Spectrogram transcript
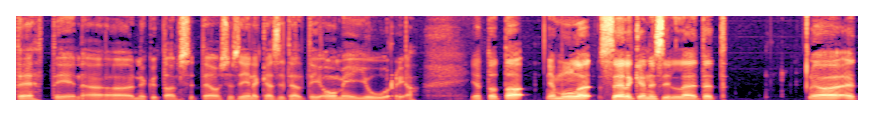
tehtiin, uh, nykytanssiteos, ja siinä käsiteltiin omia juuria. Ja, tota, ja mulle selkeni silleen, että et, et,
